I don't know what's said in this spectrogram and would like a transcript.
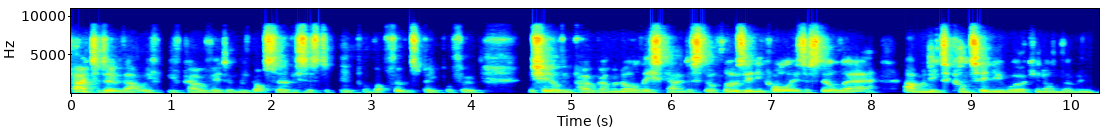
tried to do that with, with COVID and we've got services to people got food to people through the shielding program and all this kind of stuff, those inequalities are still there, and we need to continue working on them in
